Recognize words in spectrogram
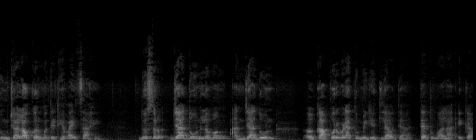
तुमच्या लॉकरमध्ये ठेवायचं आहे. दुसरं ज्या दोन लवंग आणि ज्या दोन कापूरवड्या कापरवड्या तुम्ही घेतल्या होत्या त्या तुम्हाला एका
